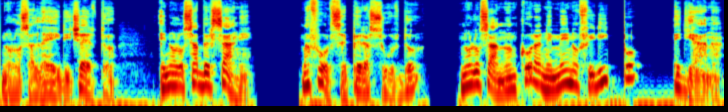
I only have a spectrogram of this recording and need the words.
Non lo sa lei di certo e non lo sa Bersani, ma forse per assurdo non lo sanno ancora nemmeno Filippo e Diana.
